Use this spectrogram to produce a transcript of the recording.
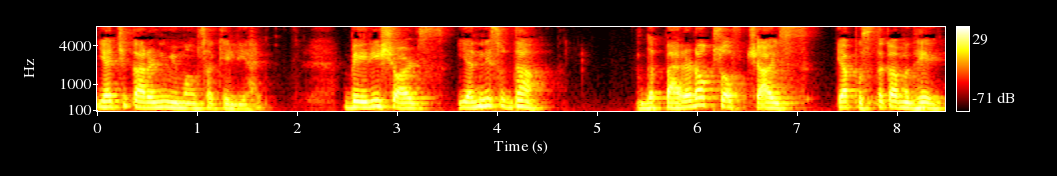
याची कारण मीमांसा केली आहे. बेरी शॉर्ट्स यांनी सुद्धा द पॅराडॉक्स ऑफ चॉईस या पुस्तकामध्ये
